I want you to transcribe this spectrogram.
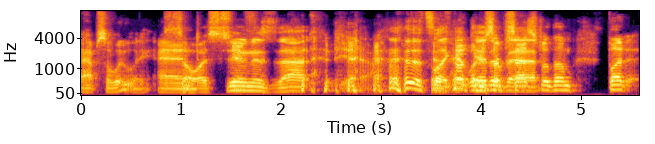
absolutely. And so as soon if- as that, yeah, it's like okay, Hitler's they're obsessed bad. with them, but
